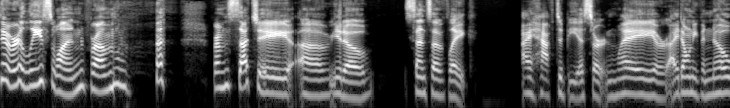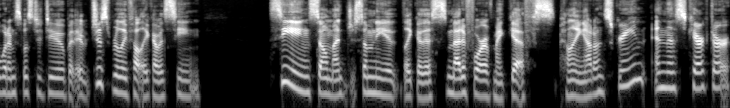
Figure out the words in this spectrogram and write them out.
to release one from from such a um, you know, sense of like I have to be a certain way or I don't even know what I'm supposed to do, but it just really felt like I was seeing seeing so much so many like this metaphor of my gifts playing out on screen in this character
